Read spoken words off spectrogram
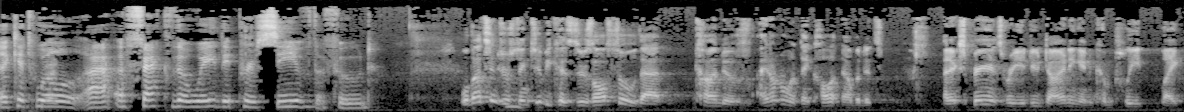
Like it will uh, affect the way they perceive the food. Well, that's interesting too because there's also that kind of I don't know what they call it now, but it's an experience where you do dining in complete like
